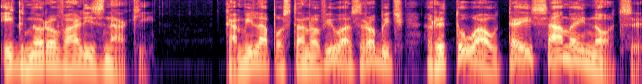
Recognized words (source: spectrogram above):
ignorowali znaki. Kamila postanowiła zrobić rytuał tej samej nocy.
